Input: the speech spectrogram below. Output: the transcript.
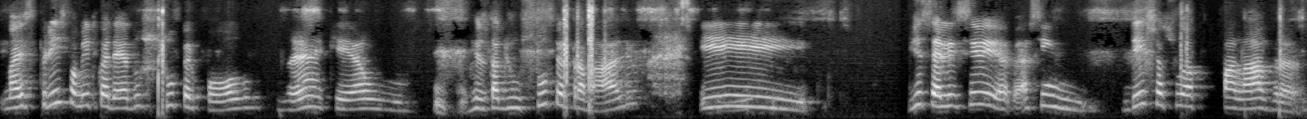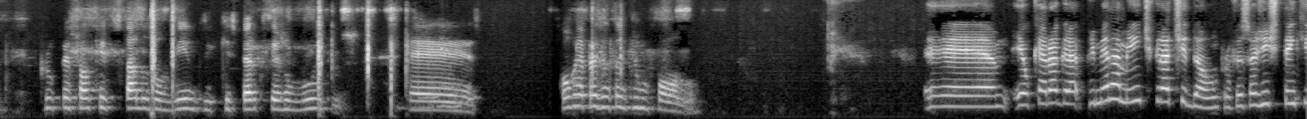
mas principalmente com a ideia do super polo, né? Que é o resultado de um super trabalho. E Gisele, se assim, deixa a sua palavra para o pessoal que está nos ouvindo e que espero que sejam muitos, é, como representante de um polo? É, eu quero, primeiramente, gratidão, professor. A gente tem que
